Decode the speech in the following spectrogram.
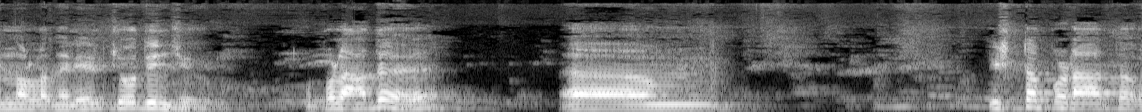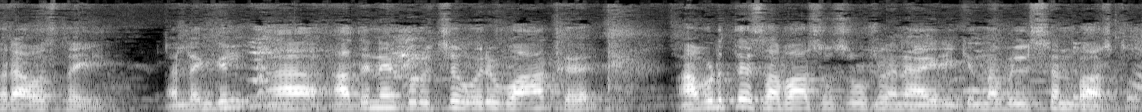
എന്നുള്ള നിലയിൽ ചോദ്യം ചെയ്തു. അപ്പോൾ അത് ഇഷ്ടപ്പെടാത്ത ഒരവസ്ഥയിൽ അല്ലെങ്കിൽ അതിനെക്കുറിച്ച് ഒരു വാക്ക് അവിടുത്തെ സഭാ ശുശ്രൂഷകനായിരിക്കുന്ന വിൽസൺ പാസ്റ്റർ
